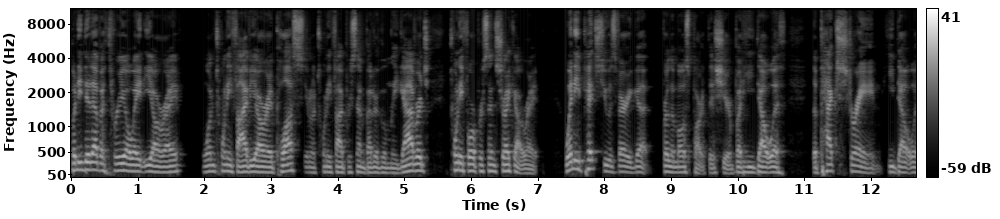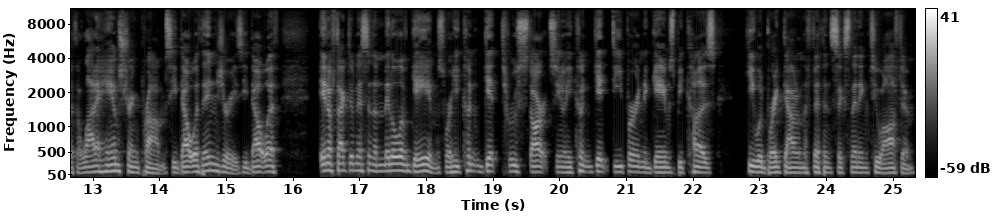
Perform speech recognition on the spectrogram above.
But he did have a 308 ERA, 125 ERA plus, you know, 25% better than league average, 24% strikeout rate. When he pitched, he was very good for the most part this year, but he dealt with the pec strain. He dealt with a lot of hamstring problems. He dealt with injuries. He dealt with ineffectiveness in the middle of games where he couldn't get through starts. You know, he couldn't get deeper into games because he would break down in the fifth and sixth inning too often.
